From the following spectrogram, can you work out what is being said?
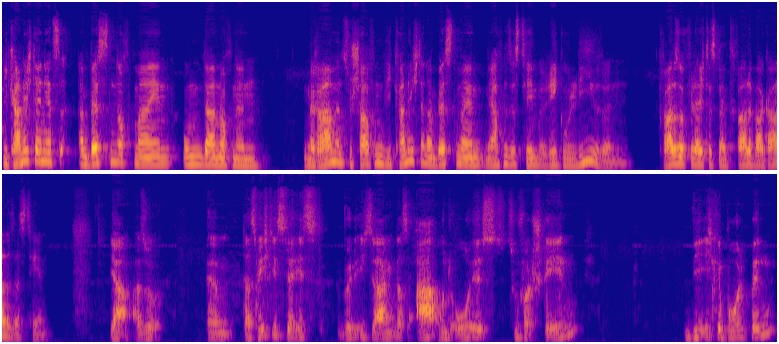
Wie kann ich denn jetzt am besten noch mein, um da noch einen, einen Rahmen zu schaffen, wie kann ich denn am besten mein Nervensystem regulieren? Gerade so vielleicht das ventrale vagale System. Ja, also ähm, das Wichtigste ist, würde ich sagen, das A und O ist, zu verstehen, wie ich gepolt bin,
